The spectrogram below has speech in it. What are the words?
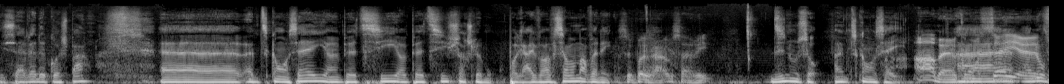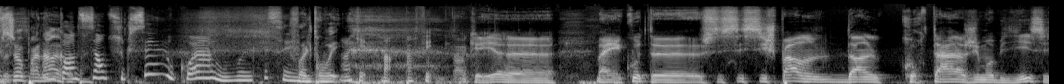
il saurait de quoi je parle. Euh, un petit conseil, un petit, un petit, je cherche le mot. Pas grave, ça va m'en revenir. C'est pas grave, ça arrive. Dis-nous ça, un petit conseil. Ah, ben un conseil. À- à euh, nos Une condition de succès ou quoi? Ou, euh, qu'est-ce que c'est? Faut le trouver. OK, bon, parfait. OK. euh, ben écoute, euh, si, si je parle dans le courtage immobilier, c'est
